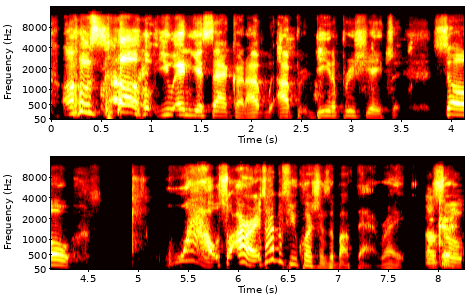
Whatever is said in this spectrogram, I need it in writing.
Um, so you and your SAG card, I, I Dean appreciates it. So, wow. So, all right. So I have a few questions about that. Right. Okay. So,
